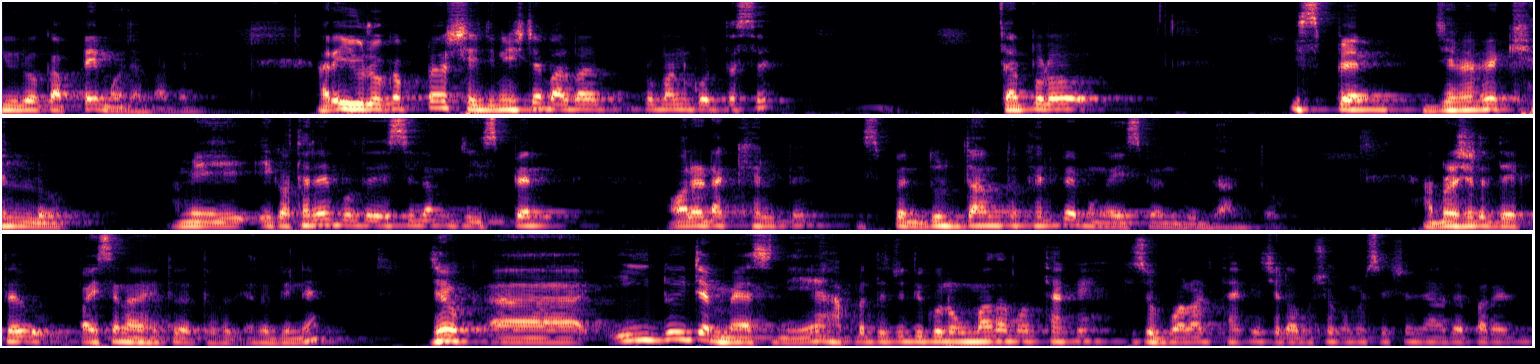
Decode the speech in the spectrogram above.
ইউরো কাপটাই মজা পাবেন। আর ইউরো কাপটা সেই জিনিসটা বারবার প্রমাণ করতেছে। তারপরও স্পেন যেভাবে খেললো, আমি এই- কথাটাই বলতে চাইছিলাম যে স্পেন অল অ্যাটাক খেলবে, স্পেন দুর্দান্ত খেলবে এবং এই স্পেন দুর্দান্ত। আপনারা সেটা দেখতেও পাইছেন না হয়তো এত এতদিনে। যাই হোক এই দুইটা ম্যাচ নিয়ে আপনাদের যদি কোনো মতামত থাকে, কিছু বলার থাকে, সেটা অবশ্যই কমেন্ট সেকশনে জানাতে পারেন।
